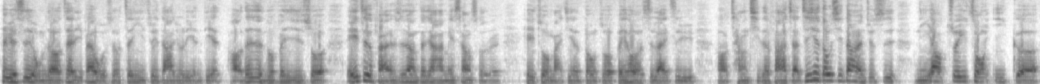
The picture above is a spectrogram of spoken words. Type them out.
特别是我们知道在礼拜五的时候争议最大就连电，好，但是很多分析师说，诶，这个反而是让大家还没上手的人。可以做买进的动作，背后是来自于好长期的发展。这些东西当然就是你要追踪一个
